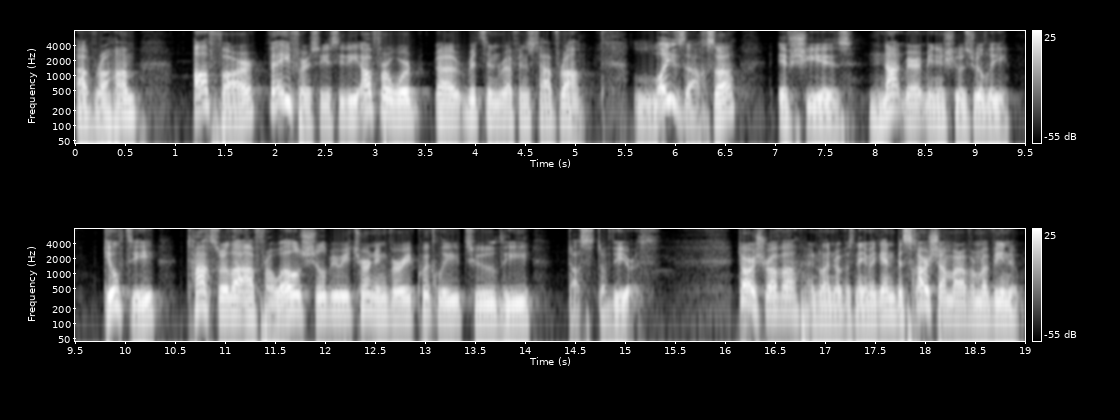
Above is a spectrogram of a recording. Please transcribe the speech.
Avraham, Afar ve'efer. So you see the Afar word uh, written in reference to Avram. Loizachsa, if she is not merit, meaning she was really guilty, Tachzor Afra. Well, she'll be returning very quickly to the dust of the earth. Darish Rava, underline Rava's name again, Bischar Shamar Avram Avinu.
